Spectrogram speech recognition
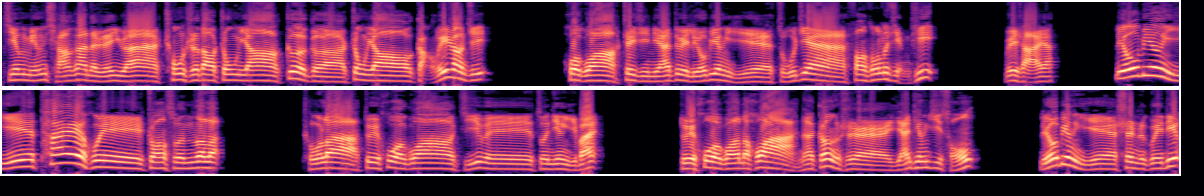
精明强干的人员，充实到中央各个重要岗位上去。霍光这几年对刘病已逐渐放松了警惕，为啥呀？刘病已太会装孙子了，除了对霍光极为尊敬以外，对霍光的话那更是言听计从。刘病已甚至规定，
